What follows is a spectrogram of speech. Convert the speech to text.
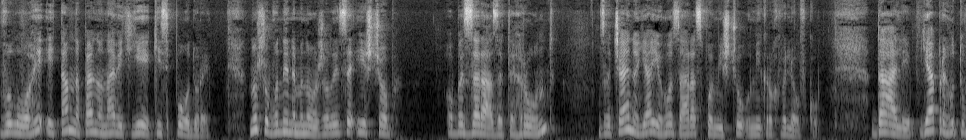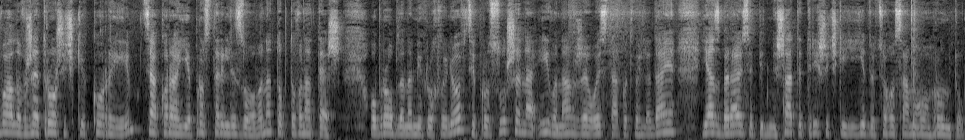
вологи, і там, напевно, навіть є якісь подури. Ну, щоб вони не множилися і щоб обеззаразити ґрунт. Звичайно, я його зараз поміщу у мікрохвильовку. Далі я приготувала вже трошечки кори. Ця кора є простерилізована, тобто вона теж оброблена в мікрохвильовці, просушена, і вона вже ось так от виглядає. Я збираюся підмішати трішечки її до цього самого ґрунту.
